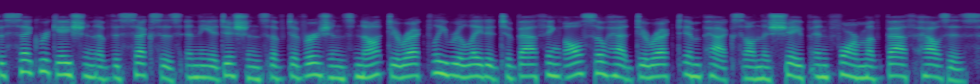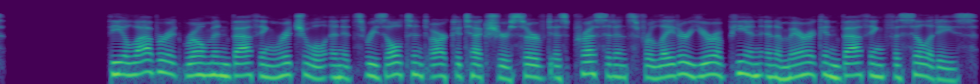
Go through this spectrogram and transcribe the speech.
The segregation of the sexes and the additions of diversions not directly related to bathing also had direct impacts on the shape and form of bathhouses. The elaborate Roman bathing ritual and its resultant architecture served as precedents for later European and American bathing facilities.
